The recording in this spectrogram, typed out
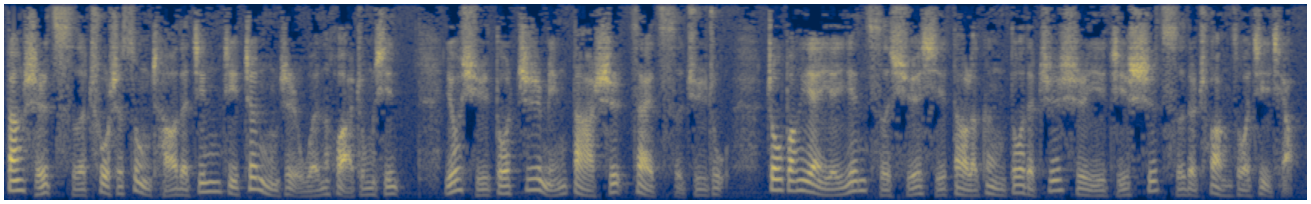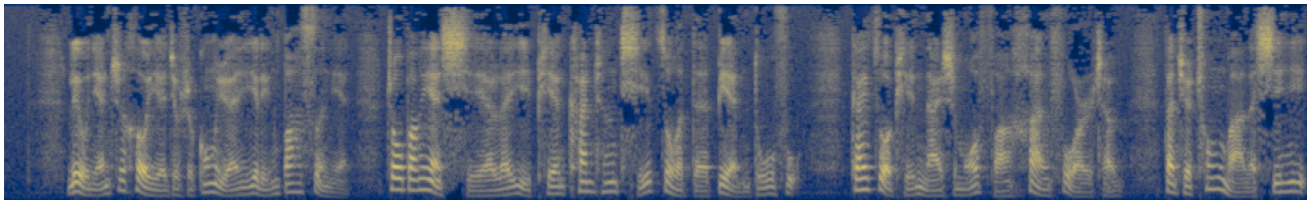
当时此处是宋朝的经济、政治、文化中心，有许多知名大师在此居住。周邦彦也因此学习到了更多的知识以及诗词的创作技巧。六年之后，也就是公元一零八四年，周邦彦写了一篇堪称奇作的《汴都赋》。该作品乃是模仿汉赋而成，但却充满了新意，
